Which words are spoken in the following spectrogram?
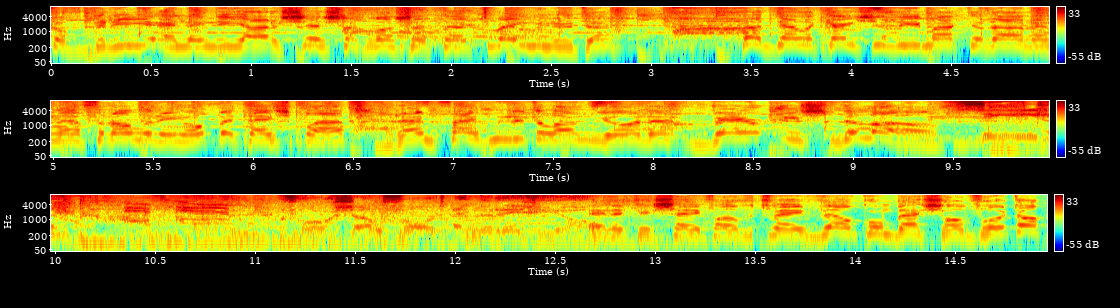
Minuut of drie. En in de jaren 60 was het uh, twee minuten. Nou, Delegation die maakte daar een uh, verandering op met deze plaat. Ruim vijf minuten lang. Je hoorde Where is the Love? ZFM. Voor Zandvoort en de regio. En het is 7 over 2. Welkom bij Zandvoort op.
